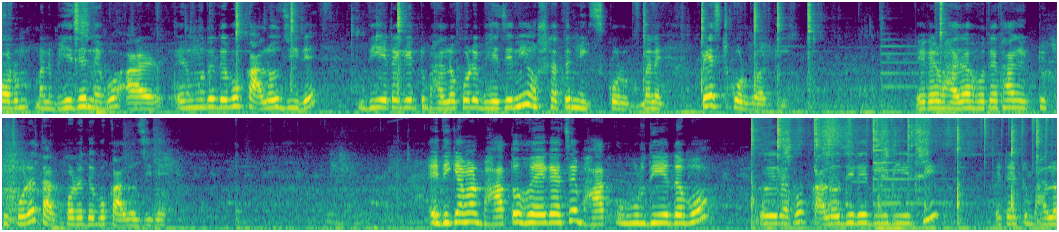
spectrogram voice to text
গরম মানে ভেজে নেব। আর এর মধ্যে দেব কালো জিরে, দিয়ে এটাকে একটু ভালো করে ভেজে নিয়ে ওর সাথে মিক্স করব মানে পেস্ট করব আর কি। তো এটার ভাজা হতে থাক একটু একটু করে, তারপরে দেব কালো জিরে। এদিকে আমার ভাতও হয়ে গেছে, ভাত উড় দিয়ে দেব। ওই দেখো, কালো জিরে দিয়ে দিয়েছি। এটা একটু ভালো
